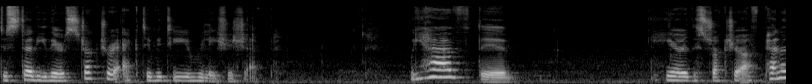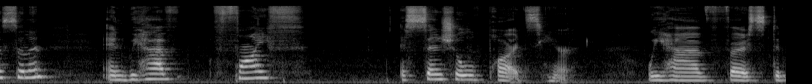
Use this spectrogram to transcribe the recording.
to study their structure-activity relationship. We have the here the structure of penicillin and we have five essential parts here. We have first the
